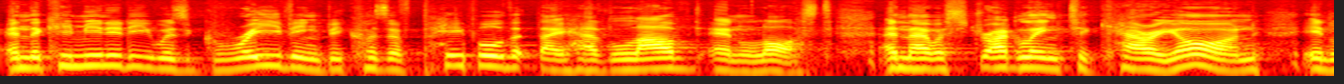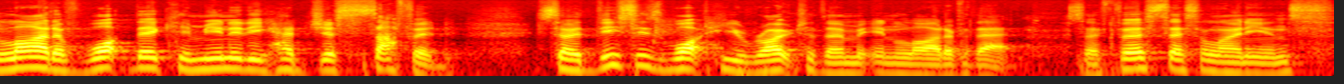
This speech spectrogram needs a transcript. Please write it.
And the community was grieving because of people that they had loved and lost. And they were struggling to carry on in light of what their community had just suffered. So, this is what he wrote to them in light of that. So, 1 Thessalonians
